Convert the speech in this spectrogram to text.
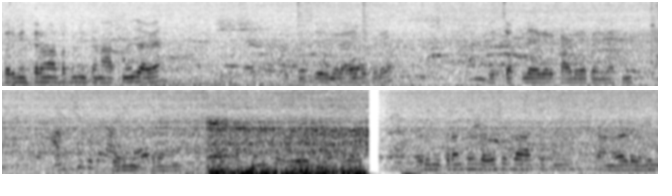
तर मित्रांनो आता आपण इकडनं आतमध्ये जाऊया. कसे वगैरे आहे तिकडे ते चपले वगैरे काढूया पहिले आपण. तर मित्रांनो. तर मित्रांनो तुम्ही बघू शकता किती चांगला डेव्हलप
